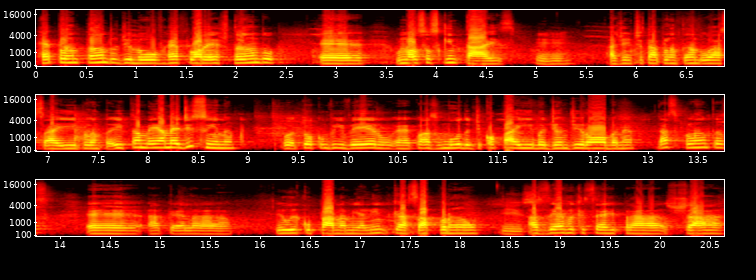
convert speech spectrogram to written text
replantando de novo, reflorestando é, os nossos quintais. Uhum. A gente está plantando o açaí planta, e também a medicina. Eu estou com viveiro, é, com as mudas de copaíba, de andiroba, né? Das plantas, é, aquela. Eu icupá na minha língua, que é açafrão. Isso. As ervas que servem para chá,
